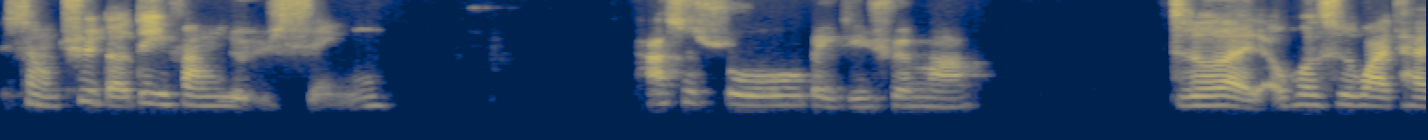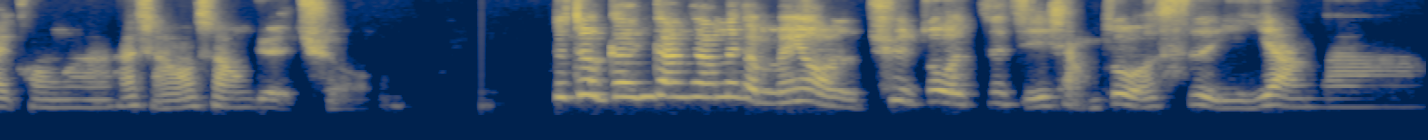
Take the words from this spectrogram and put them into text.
想去的地方旅行。他是说北极圈吗？之类的，或是外太空啊，他想要上月球，这就跟刚刚那个没有去做自己想做的事一样啊。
